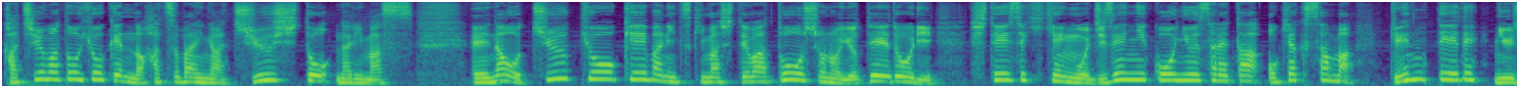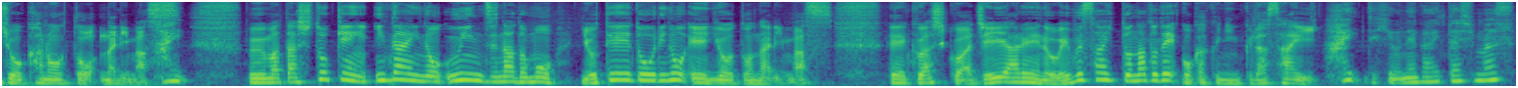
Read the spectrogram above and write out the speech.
勝ち馬投票券の発売が中止となります、えー、なお中京競馬につきましては当初の予定通り指定席券を事前に購入されたお客様限定で入場可能となります、はい、また首都圏以外のウィンズなども予定通りの営業となります、えー、詳しくは JRA のウェブサイトなどでご確認ください。はいぜひお願いいたします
